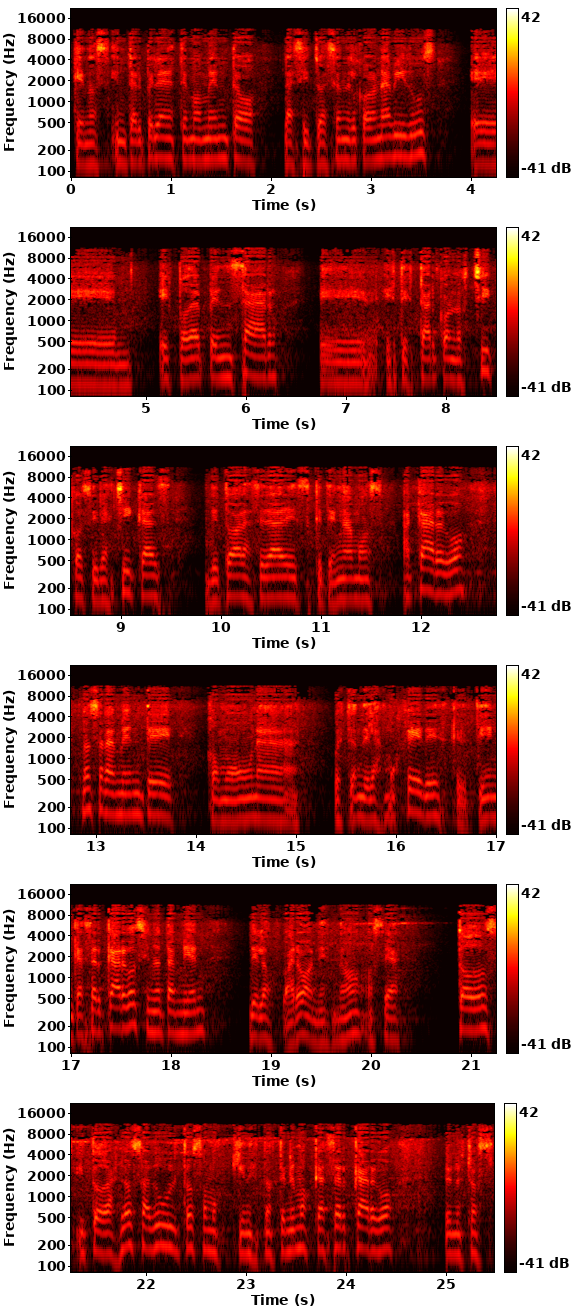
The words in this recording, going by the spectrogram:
que nos interpela en este momento la situación del coronavirus es poder pensar este estar con los chicos y las chicas de todas las edades que tengamos a cargo, no solamente como una cuestión de las mujeres que tienen que hacer cargo, sino también de los varones, ¿no? O sea, todos y todas los adultos somos quienes nos tenemos que hacer cargo de nuestros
